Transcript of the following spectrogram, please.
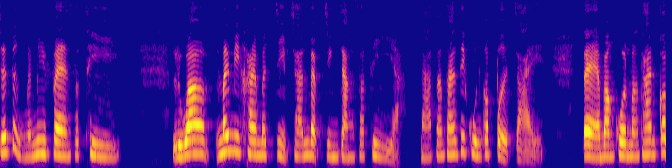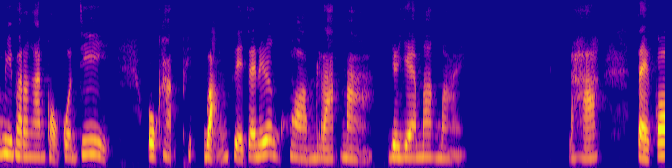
ฉันถึงไม่มีแฟนสักทีหรือว่าไม่มีใครมาจีบฉันแบบจริงจังสักทีอะนะทั้งๆทที่คุณก็เปิดใจ แต่บางคนบางท่านก็มีพลังงานของคนที่ อกหักผิดหวังเสียใจในเรื่องความรักมาเยอะแยะมากมายนะคะ แต่ก็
